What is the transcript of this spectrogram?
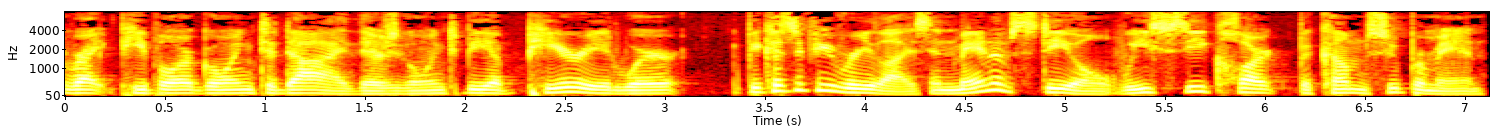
Right, people are going to die. There's going to be a period where because if you realize in Man of Steel, we see Clark become Superman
